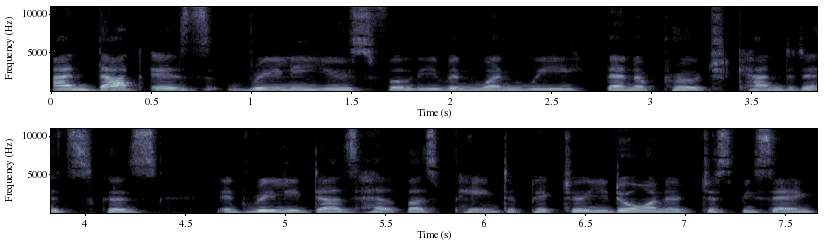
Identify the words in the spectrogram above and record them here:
and that is really useful even when we then approach candidates because it really does help us paint a picture. You don't want to just be saying,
